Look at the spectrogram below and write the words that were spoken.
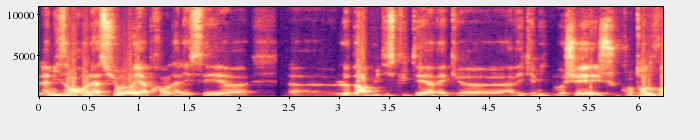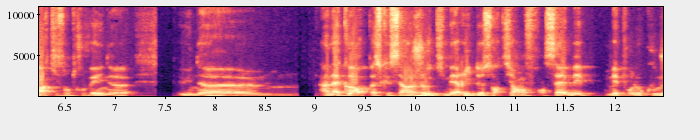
la mise en relation et après on a laissé euh, le barbu discuter avec, euh, avec Amit Moshe et je suis content de voir qu'ils ont trouvé euh, un accord parce que c'est un jeu qui mérite de sortir en français, mais, mais pour le coup,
